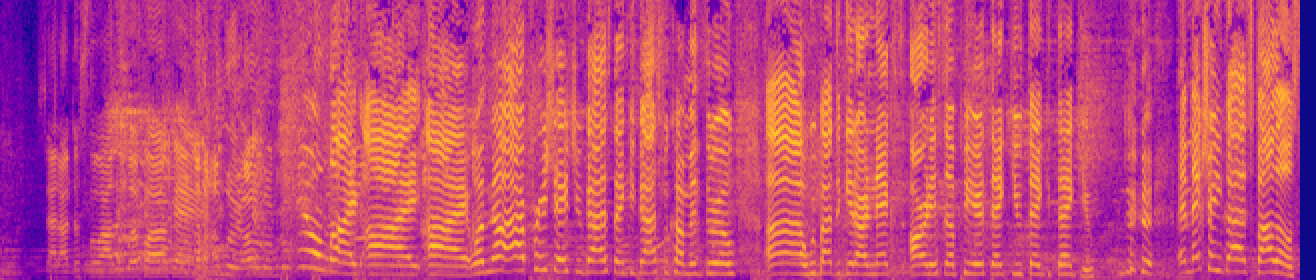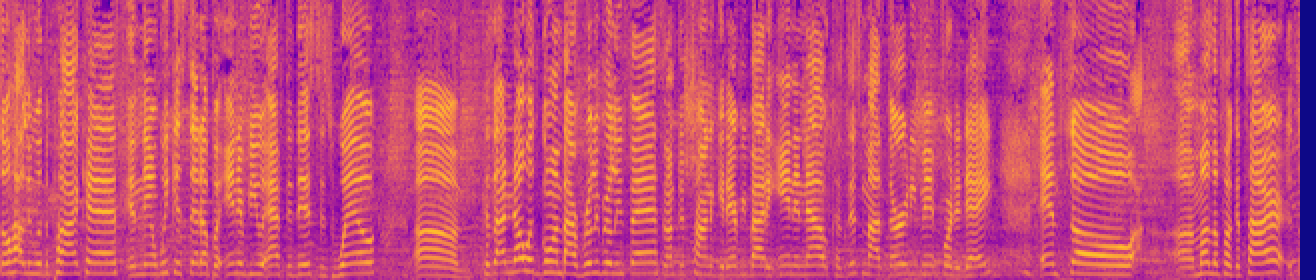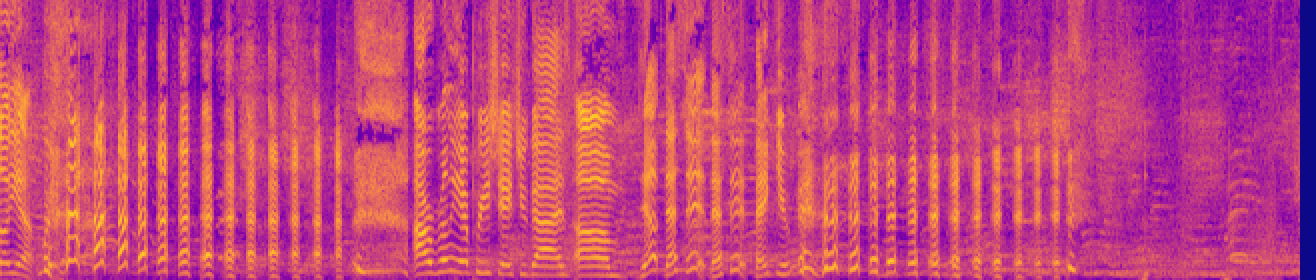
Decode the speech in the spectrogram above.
Shout out to Slow Hollywood Podcast. I'm looking, I don't. You were like, all right, all right. Well, no, I appreciate you guys. Thank you guys for coming through. Uh, we're about to get our next artist up here. Thank you, thank you, thank you. and make sure you guys follow So Hollywood the podcast, and then we can set up an interview after this as well. Because I know it's going by really, really fast, and I'm just trying to get everybody in and out. Because this is my third event for today, and so uh, motherfucker tired. So yeah. I really appreciate you guys. Um, yep, that's it. That's it. Thank you.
